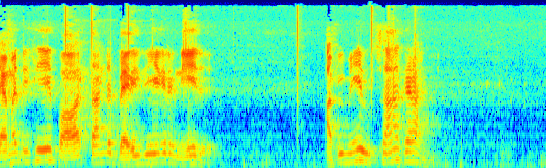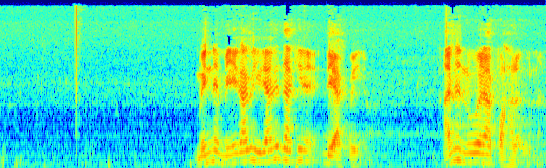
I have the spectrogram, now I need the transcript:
කැමැතිසේ පවත්වන්න බැරි දෙයකට නේද අපි මේ උත්සාහ කරන්නේ. මෙන්න මේක අපි ඊළඟ දකින්න දෙයක් වෙනවා. අන්න නුවණ පහළ වුණා.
